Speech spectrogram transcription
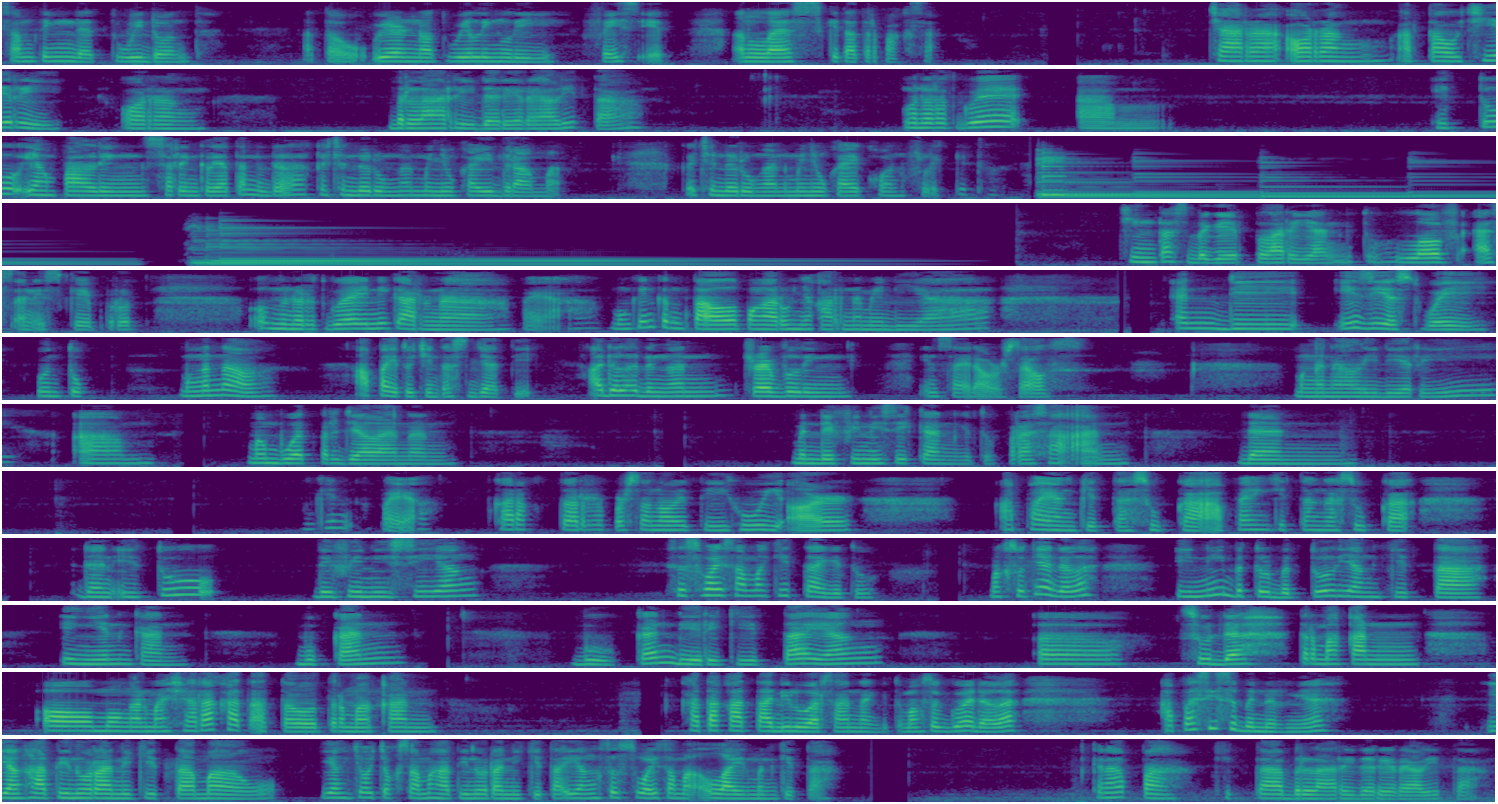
something that we don't atau we are not willingly face it unless kita terpaksa. Cara orang atau ciri orang berlari dari realita, menurut gue um, itu yang paling sering kelihatan adalah kecenderungan menyukai drama, kecenderungan menyukai konflik gitu. Cinta sebagai pelarian gitu. Love as an escape route. Oh menurut gue ini karena apa ya mungkin kental pengaruhnya karena media. And the easiest way untuk mengenal apa itu cinta sejati adalah dengan traveling inside ourselves. Mengenali diri um, membuat perjalanan mendefinisikan gitu perasaan. Dan mungkin apa ya karakter personality who we are apa yang kita suka apa yang kita nggak suka. Dan itu definisi yang sesuai sama kita gitu. Maksudnya adalah ini betul-betul yang kita inginkan bukan bukan diri kita yang uh, sudah termakan omongan masyarakat atau termakan kata-kata di luar sana gitu. Maksud gue adalah apa sih sebenarnya yang hati nurani kita mau, yang cocok sama hati nurani kita, yang sesuai sama alignment kita. Kenapa kita berlari dari realita?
